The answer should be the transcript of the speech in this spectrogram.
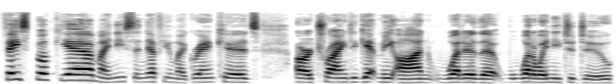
Facebook, yeah, my niece and nephew, my grandkids are trying to get me on. What are the, what do I need to do?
